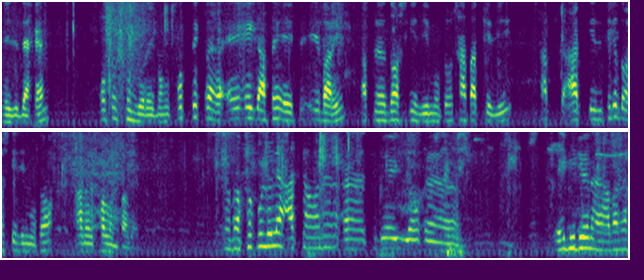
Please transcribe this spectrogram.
এই যে দেখেন, কত সুন্দর এবং প্রত্যেকটা এই- গাছে এবারে আপনার দশ কেজির মতো, সাত আট কেজি, সাত আট কেজি থেকে দশ কেজির মতো আমের ফলন পাবেন। তো দর্শক মন্ডলী, আজকে আমাদের শুধু এই এই ভিডিও না, আমাদের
